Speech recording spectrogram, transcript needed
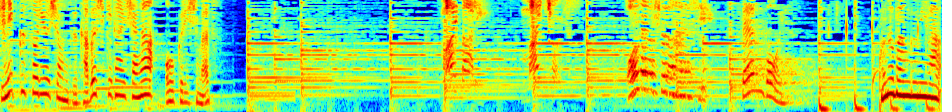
シミックソリューションズ株式会社がお送りします。My body, my choice. 女の人の話、フェムボイス。この番組は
